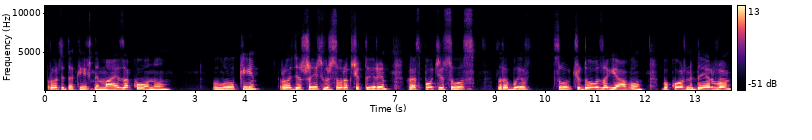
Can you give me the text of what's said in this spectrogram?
Проти таких немає закону. Луки, розділ 6, вірш 44, Господь Ісус зробив цю чудову заяву, бо кожне дерево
